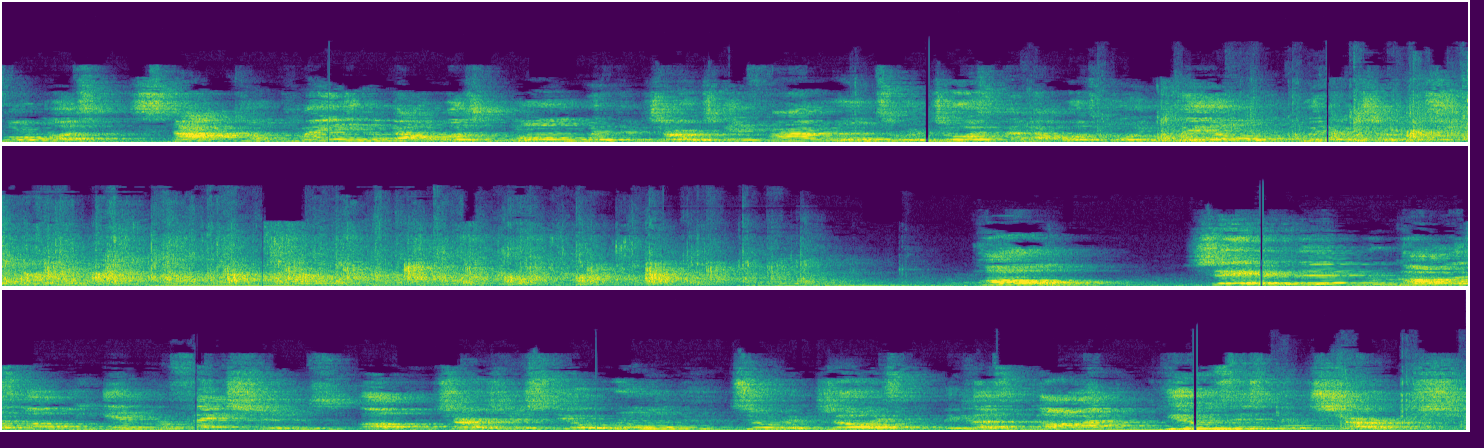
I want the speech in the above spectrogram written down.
for us. Stop complaining about what's wrong with the church and find room to rejoice about what's going well with the church. Paul shares that regardless of the imperfections of the church, there's still room to rejoice because God uses the church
